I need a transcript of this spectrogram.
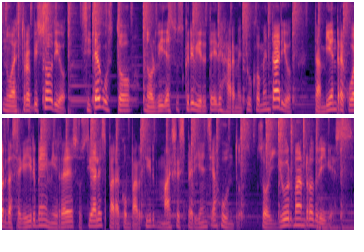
nuestro episodio. Si te gustó, no olvides suscribirte y dejarme tu comentario. También recuerda seguirme en mis redes sociales para compartir más experiencias juntos. Soy Yurman Rodríguez.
